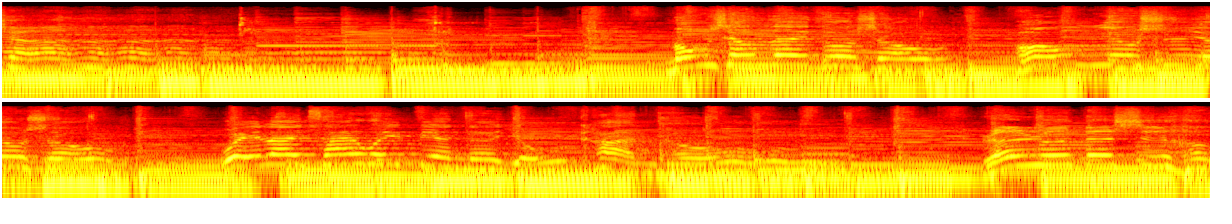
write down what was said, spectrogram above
更坚强。梦想在左手，朋友是右手，未来才会变得有看头。软弱的时候，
